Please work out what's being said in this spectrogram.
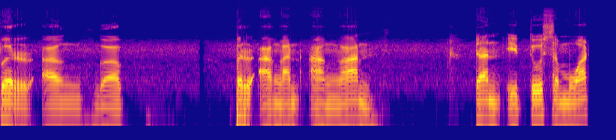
beranggap berangan-angan dan itu semua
